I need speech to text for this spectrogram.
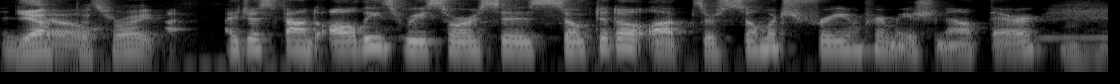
And yeah, so that's right. I just found all these resources, soaked it all up. There's so much free information out there. Mm-hmm.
